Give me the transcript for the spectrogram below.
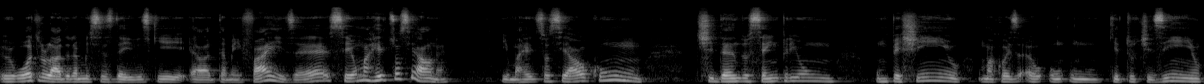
O outro lado da Mrs. Davis que ela também faz é ser uma rede social, né? E uma rede social com te dando sempre um, um peixinho, uma coisa, um, um quitutezinho,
